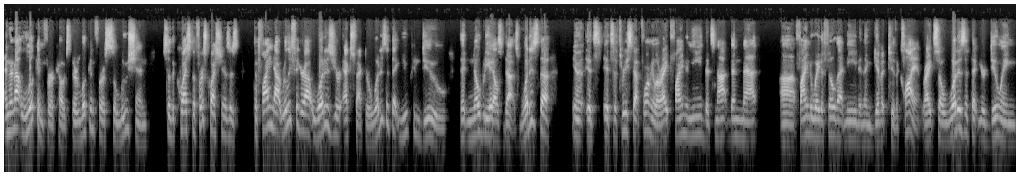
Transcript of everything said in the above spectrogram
And they're not looking for a coach. They're looking for a solution. So the quest, the first question is, is to find out, really figure out what is your X factor? What is it that you can do that nobody else does? What is the, you know, it's, it's a three step formula, right? Find a need that's not been met uh, find a way to fill that need and then give it to the client right so what is it that you're doing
